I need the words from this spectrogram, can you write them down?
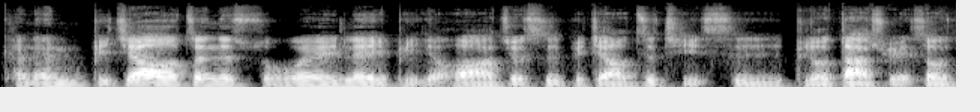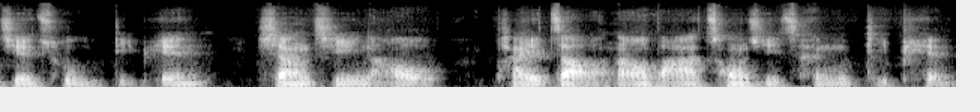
可能比较真的所谓类比的话，就是比较自己是，比如大学的时候接触底片相机，然后拍照，然后把它冲洗成底片，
